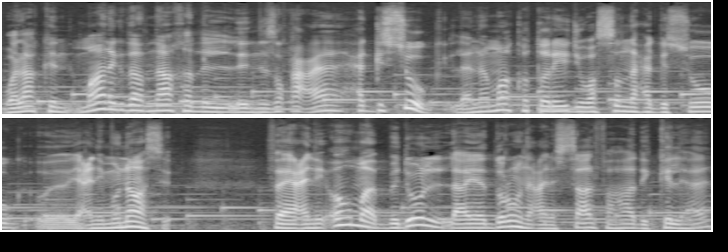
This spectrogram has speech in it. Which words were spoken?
ولكن ما نقدر ناخذ اللي نزرعه حق السوق لأنه ماكو طريق يوصلنا حق السوق آه، يعني مناسب. فيعني هم بدون لا يدرون عن السالفة هذه كلها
